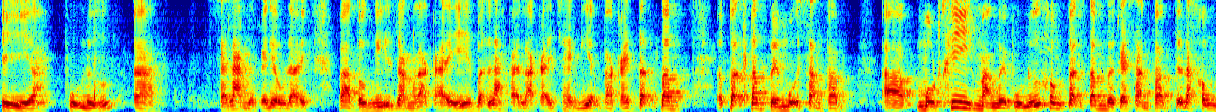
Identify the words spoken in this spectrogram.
Thì phụ nữ sẽ làm được cái điều đấy. Và tôi nghĩ rằng là cái vẫn là phải là cái trải nghiệm và cái tận tâm tận tâm với mỗi sản phẩm. À, một khi mà người phụ nữ không tận tâm với cái sản phẩm tức là không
